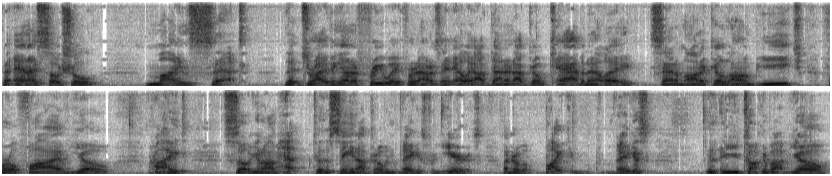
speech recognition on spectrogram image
the antisocial mindset that driving on a freeway for an hour, say LA, I've done it, I've drove cab in LA, Santa Monica, Long Beach, 405, yo, right? So, you know, I'm hep to the scene. I've drove in Vegas for years. I drove a bike in Vegas. And you talk about, yo,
